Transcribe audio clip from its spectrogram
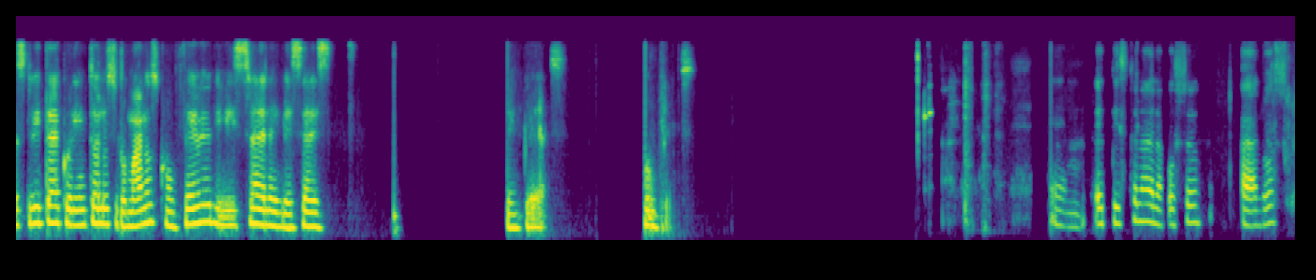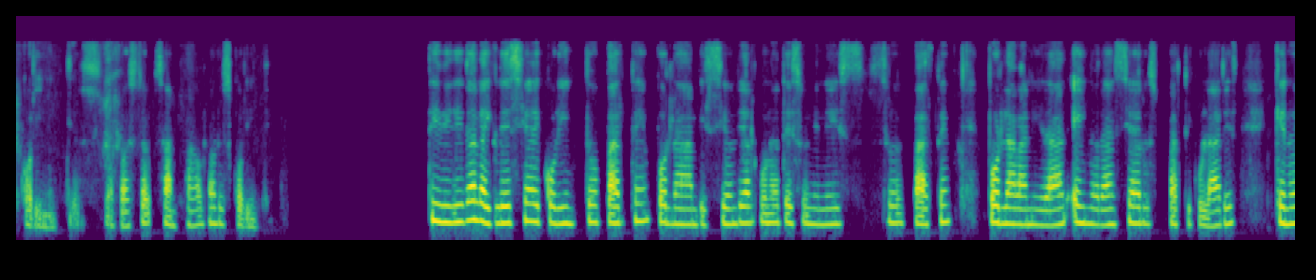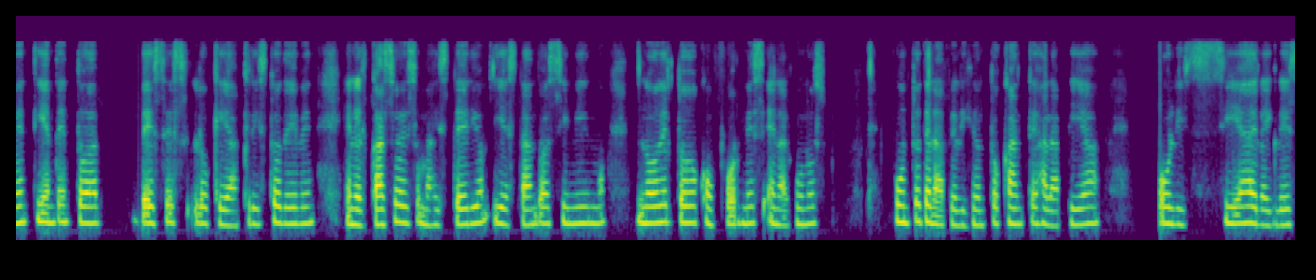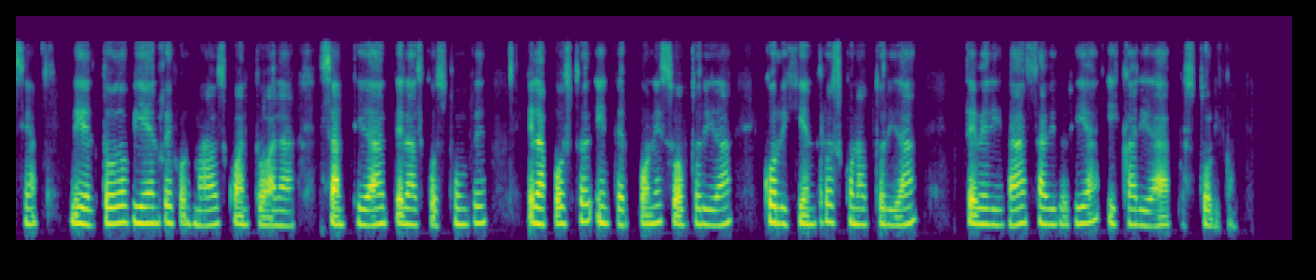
Escrita de Corinto a los romanos con Febe, ministra de la iglesia de Empleados. Em, epístola del apóstol a los Corintios. El apóstol San Pablo a los Corintios. Dividida la iglesia de Corinto, parte por la ambición de algunos de sus ministros, parte por la vanidad e ignorancia de los particulares que no entienden todas veces lo que a Cristo deben en el caso de su magisterio y estando asimismo no del todo conformes en algunos puntos de la religión tocantes a la pía policía de la iglesia, ni del todo bien reformados cuanto a la santidad de las costumbres, el apóstol interpone su autoridad, corrigiéndolos con autoridad, severidad, sabiduría y caridad apostólica.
